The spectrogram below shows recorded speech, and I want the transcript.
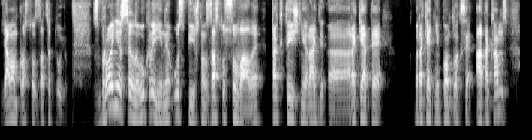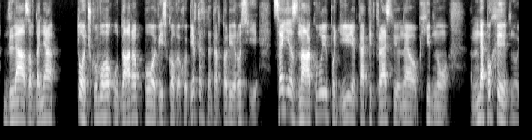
я вам просто зацитую: Збройні сили України успішно застосували тактичні раді, е, ракети ракетні комплекси Атакамс для завдання точкового удару по військових об'єктах на території Росії. Це є знаковою подією, яка підкреслює необхідну непохитну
